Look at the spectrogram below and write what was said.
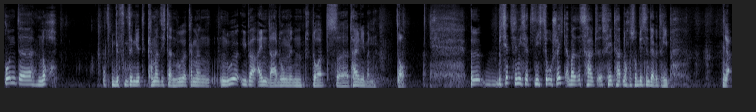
und äh, noch funktioniert, kann man sich dann nur, kann man nur über Einladungen dort äh, teilnehmen. So. Äh, bis jetzt finde ich es jetzt nicht so schlecht, aber es ist halt, es fehlt halt noch so ein bisschen der Betrieb. Ja.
